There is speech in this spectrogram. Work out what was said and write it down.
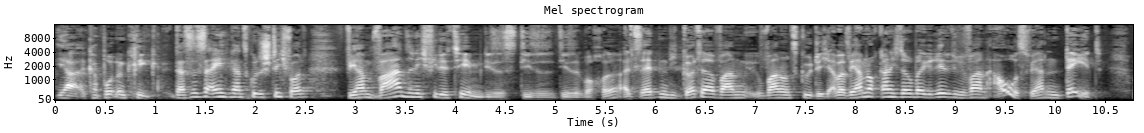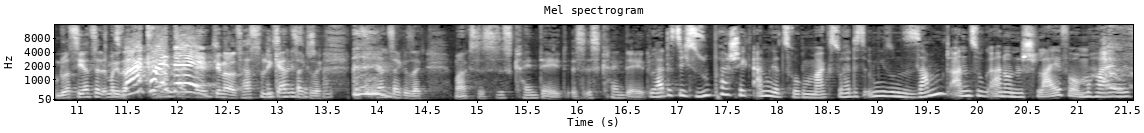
Ja, kaputt und Krieg. Das ist eigentlich ein ganz gutes Stichwort. Wir haben wahnsinnig viele Themen dieses, diese, diese Woche. Als hätten die Götter waren, waren uns gütig. Aber wir haben noch gar nicht darüber geredet, wir waren aus. Wir hatten ein Date. Und du hast die ganze Zeit immer Es gesagt. war kein haben Date! Genau, das hast du die ganze Zeit gesagt. Du hast die ganze Zeit gesagt, Max, es ist kein Date. Es ist kein Date. Du hattest dich super schick angezogen, Max. Du hattest irgendwie so einen Samtanzug an und eine Schleife um den Hals.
